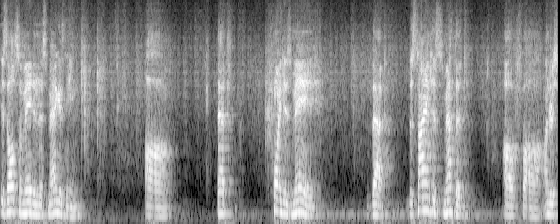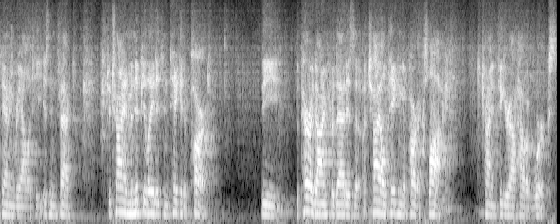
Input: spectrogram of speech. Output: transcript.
is also made in this magazine. Uh, that point is made that the scientist's method of uh, understanding reality is, in fact, to try and manipulate it and take it apart. The, the paradigm for that is a, a child taking apart a clock to try and figure out how it works,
